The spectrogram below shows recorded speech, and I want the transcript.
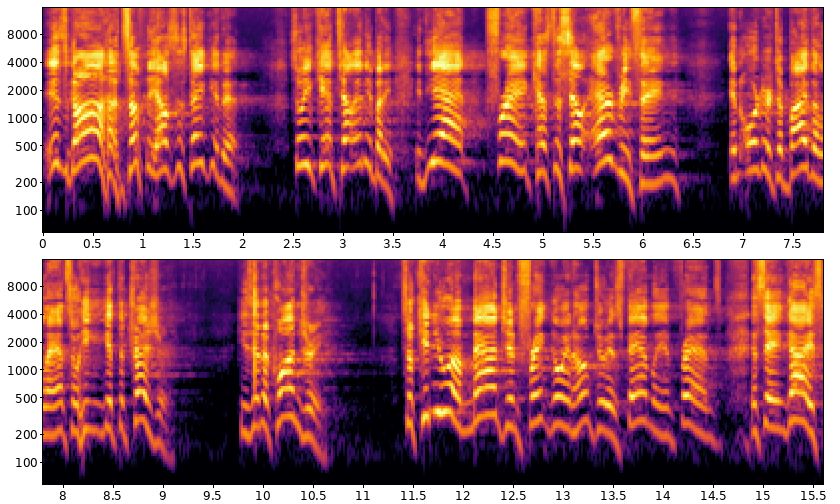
It's gone. Somebody else has taken it. So he can't tell anybody. And yet, Frank has to sell everything in order to buy the land so he can get the treasure. He's in a quandary. So, can you imagine Frank going home to his family and friends and saying, Guys,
